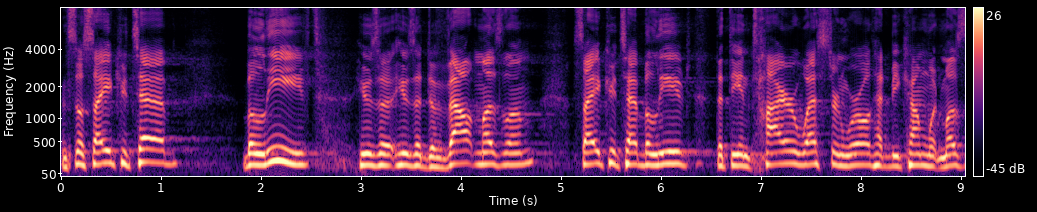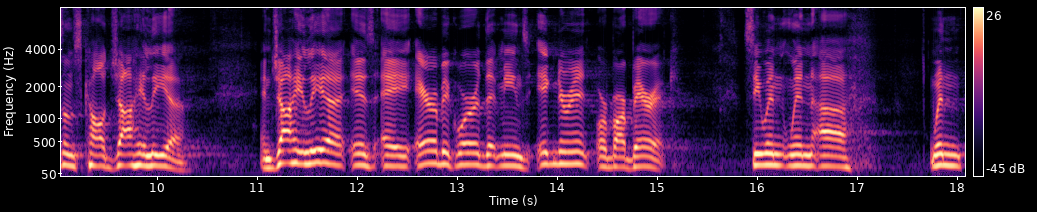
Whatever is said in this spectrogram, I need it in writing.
And so Said Qutb believed, he was a, he was a devout Muslim. Said Qutb believed that the entire Western world had become what Muslims call Jahiliyyah and jahiliyyah is a Arabic word that means ignorant or barbaric. See, when, when, uh, when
